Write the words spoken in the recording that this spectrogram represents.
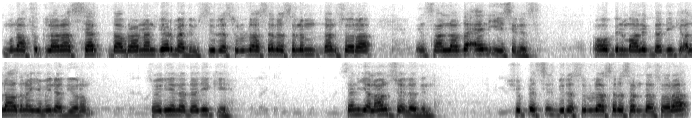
münafıklara sert davranan görmedim. Siz Resulullah sallallahu aleyhi ve sellem'den sonra insanlarda en iyisiniz. O bin Malik dedi ki Allah adına yemin ediyorum. Söyleyene dedi ki sen yalan söyledin. Şüphesiz bir Resulullah sallallahu aleyhi ve sellem'den sonra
